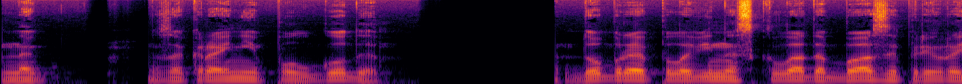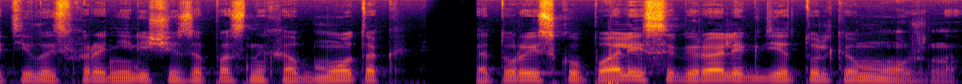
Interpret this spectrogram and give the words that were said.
На... За крайние полгода добрая половина склада базы превратилась в хранилище запасных обмоток, которые скупали и собирали где только можно.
